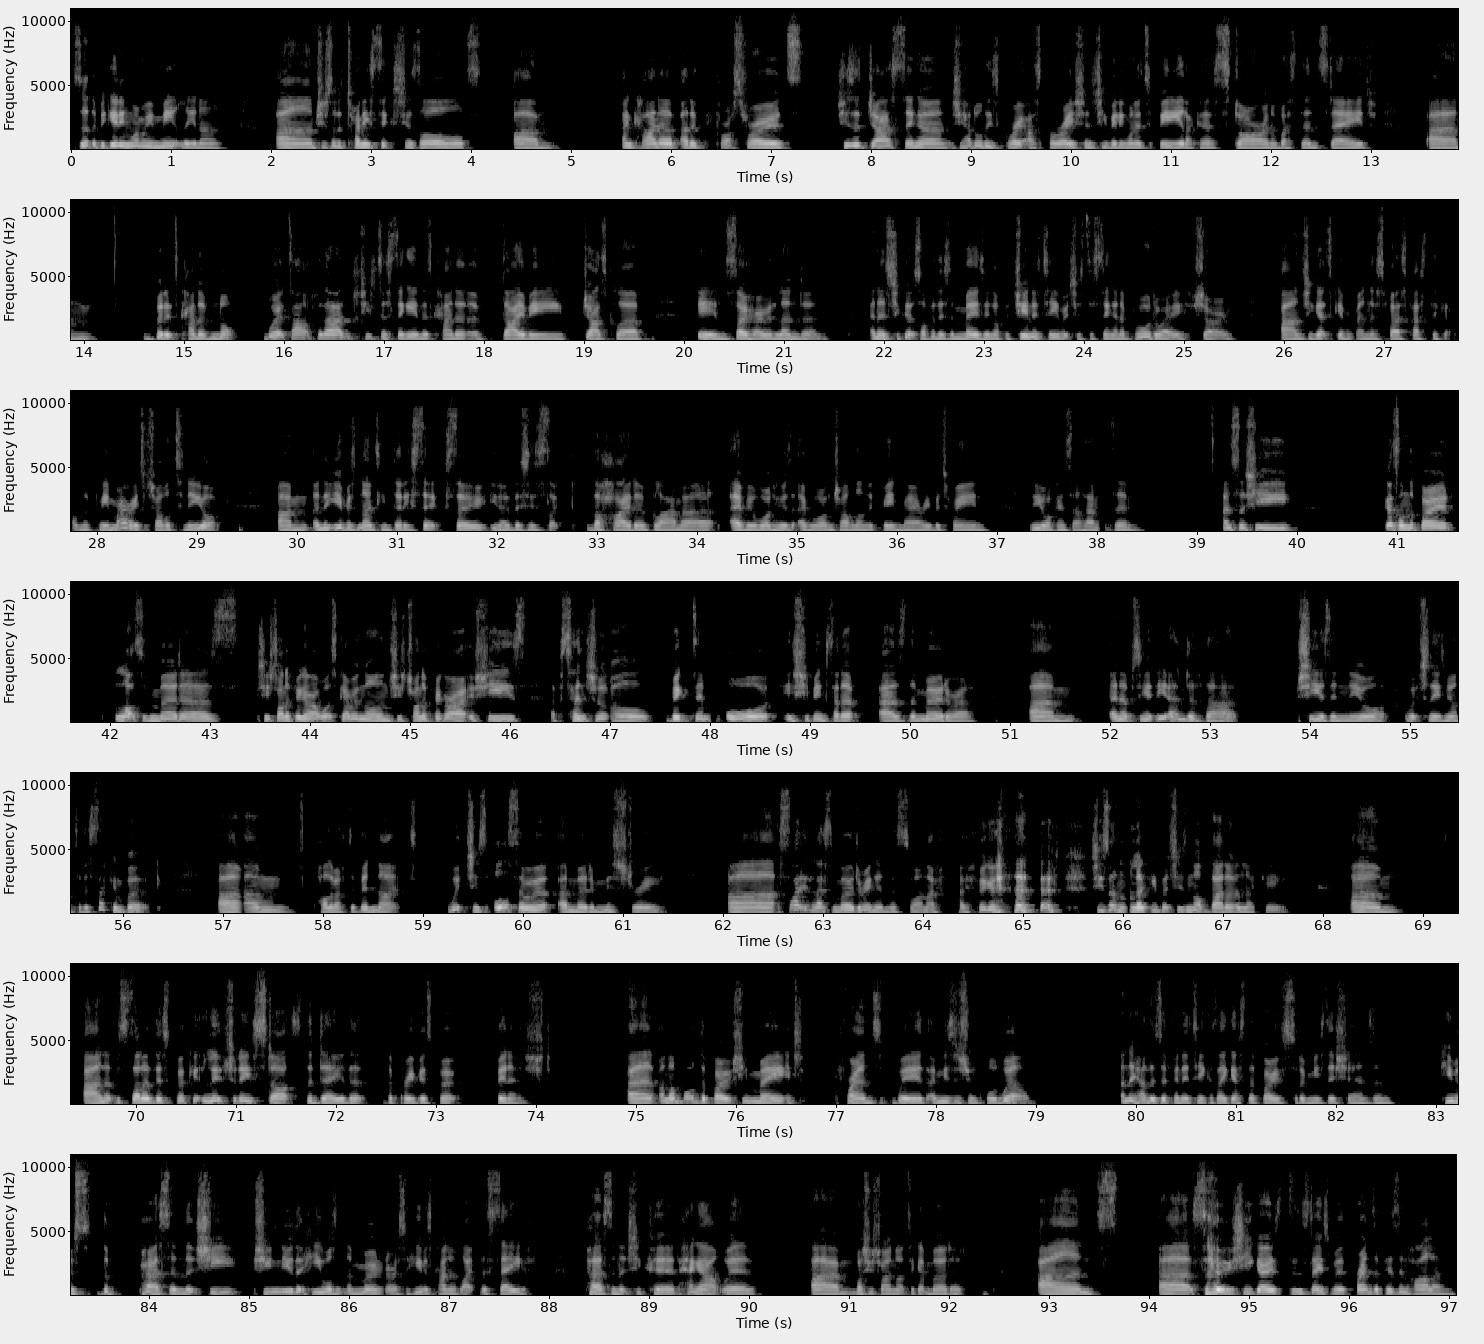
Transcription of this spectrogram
So at the beginning when we meet Lena, um, she's sort of 26 years old um, and kind of at a crossroads she's a jazz singer. She had all these great aspirations. She really wanted to be like a star on a West End stage. Um, but it's kind of not worked out for that. She's just singing this kind of divey jazz club in Soho in London. And then she gets offered this amazing opportunity, which is to sing in a Broadway show. And she gets given this first class ticket on the Queen Mary to travel to New York. Um, and the year is 1936. So, you know, this is like the height of glamour. Everyone who is everyone traveled on the Queen Mary between New York and Southampton. And so she goes on the boat, lots of murders. She's trying to figure out what's going on. She's trying to figure out if she's a potential victim or is she being set up as the murderer. Um, and obviously at the end of that, she is in New York, which leads me on to the second book, um, Harlem After Midnight, which is also a, a murder mystery. Uh, slightly less murdering in this one. I I figure she's unlucky, but she's not that unlucky. Um, and at the start of this book, it literally starts the day that the previous book finished. And, and on board the boat, she made friends with a musician called Will. And they had this affinity because I guess they're both sort of musicians. And he was the person that she she knew that he wasn't the murderer. So he was kind of like the safe person that she could hang out with um, while she's trying not to get murdered. And uh, so she goes and stays with friends of his in Harlem.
